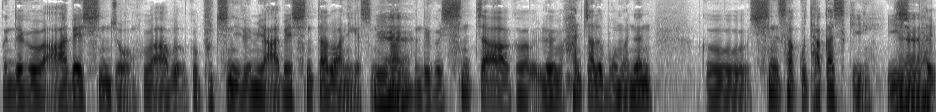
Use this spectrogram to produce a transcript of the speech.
근데 그 아베 신조 그 아버 그 붙인 이름이 아베 신따로 아니겠습니까? 예. 근데 그 신자 그 한자로 보면은 그 신사쿠 다카스키 28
